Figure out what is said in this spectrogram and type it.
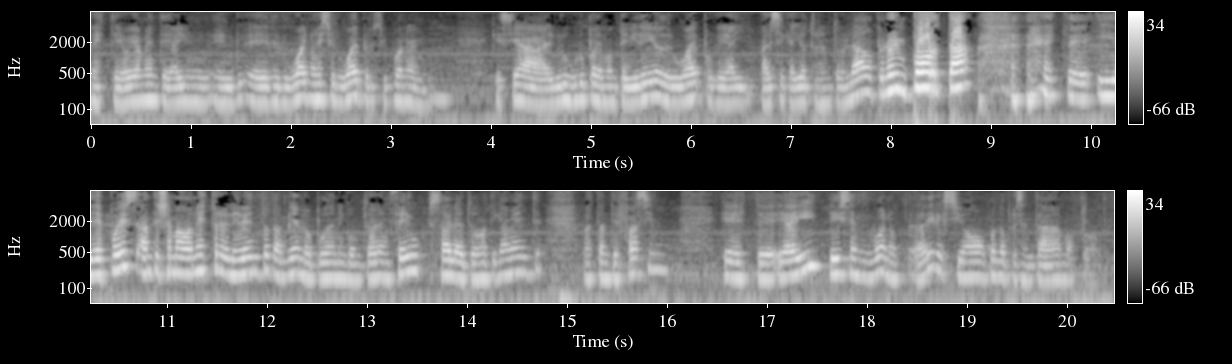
este, obviamente hay un de Uruguay, no dice Uruguay, pero si ponen que sea el grupo de Montevideo de Uruguay, porque hay, parece que hay otros en otros lados, pero no importa. este, y después, antes llamado Néstor, el evento también lo pueden encontrar en Facebook, sale automáticamente, bastante fácil. Este, y ahí te dicen, bueno, la dirección, cuando presentamos, todo.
